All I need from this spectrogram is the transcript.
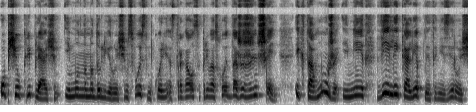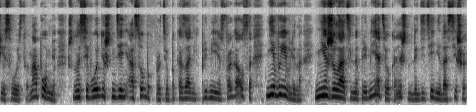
общеукрепляющим, иммуномодулирующим свойствам корень астрогалуса превосходит даже женьшень и к тому же имеет великолепные тонизирующие свойства. Напомню, что на сегодняшний день особых противопоказаний к применению астрогауса не выявлено. Нежелательно применять его, конечно, для детей, не достигших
